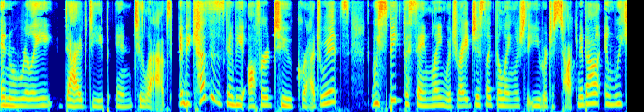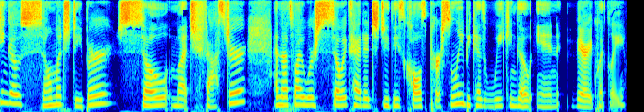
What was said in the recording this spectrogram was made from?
and really dive deep into labs. And because this is going to be offered to graduates, we speak the same language, right? Just like the language that you were just talking about. And we can go so much deeper, so much faster. And that's why we're so excited to do these calls personally because we can go in very quickly.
